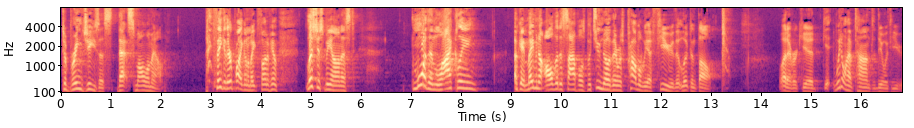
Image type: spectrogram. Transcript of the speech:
to bring Jesus that small amount? thinking they're probably going to make fun of him. Let's just be honest. More than likely, okay, maybe not all the disciples, but you know there was probably a few that looked and thought, whatever, kid, we don't have time to deal with you.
